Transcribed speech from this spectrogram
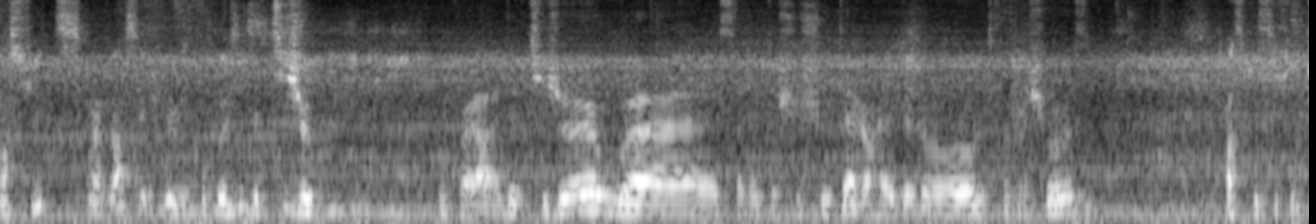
ensuite, ce qu'on va faire, c'est que je vais vous proposer des petits jeux. Donc voilà, des petits jeux où euh, ça va être de chuchoter à l'oreille de l'autre, des choses en spécifique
